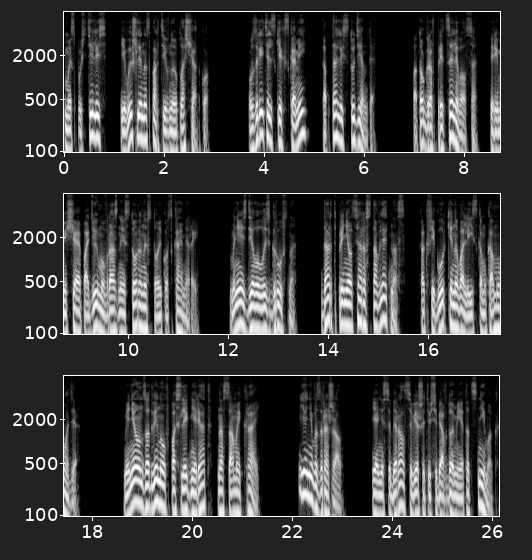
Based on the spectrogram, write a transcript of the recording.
Мы спустились и вышли на спортивную площадку. У зрительских скамей топтались студенты. Фотограф прицеливался, перемещая по дюйму в разные стороны стойку с камерой. Мне сделалось грустно. Дарт принялся расставлять нас, как фигурки на валийском комоде. Меня он задвинул в последний ряд на самый край. Я не возражал. Я не собирался вешать у себя в доме этот снимок.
